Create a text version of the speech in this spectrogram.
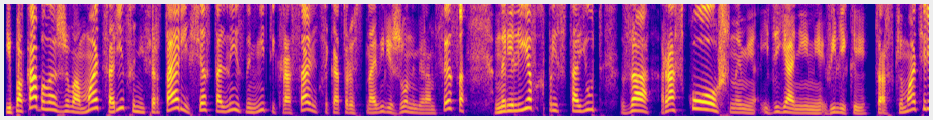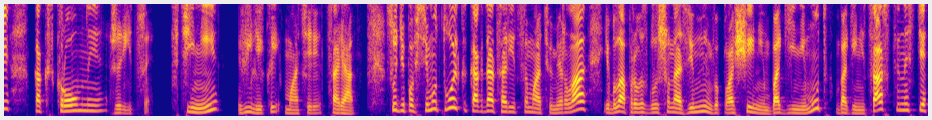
И пока была жива мать, царица Нефертари, все остальные знаменитые красавицы, которые становились женами Рамсеса, на рельефах предстают за роскошными идеяниями великой царской матери, как скромные жрицы в тени великой матери царя. Судя по всему, только когда царица-мать умерла и была провозглашена земным воплощением богини Мут, богини царственности,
